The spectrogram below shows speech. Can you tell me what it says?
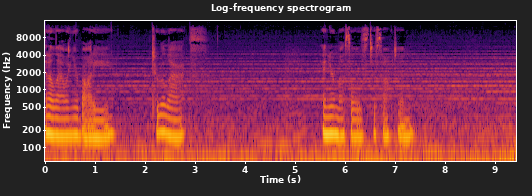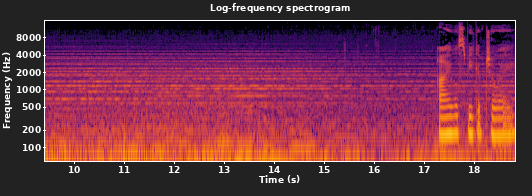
and allowing your body to relax and your muscles to soften. I will speak of joy,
